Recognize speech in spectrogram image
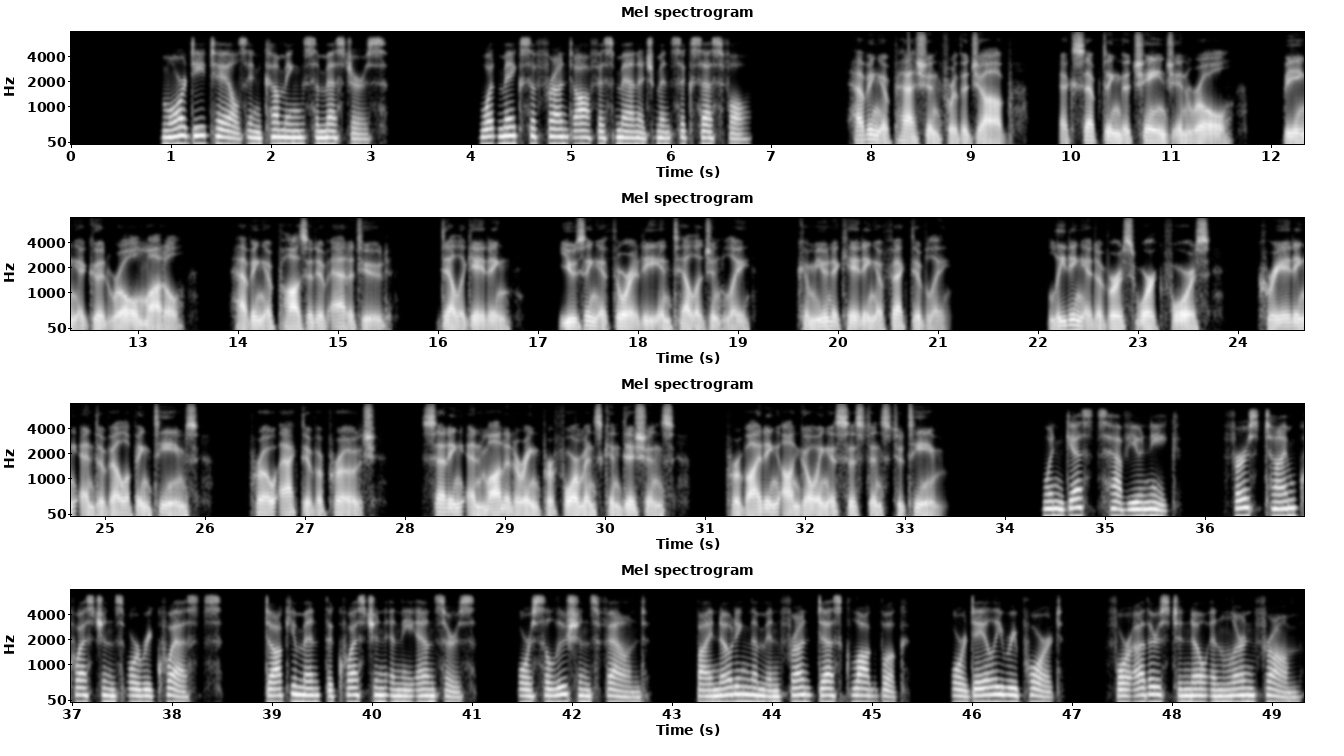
More details in coming semesters. What makes a front office management successful? Having a passion for the job, accepting the change in role, being a good role model, having a positive attitude, delegating, using authority intelligently, communicating effectively. Leading a diverse workforce, creating and developing teams, proactive approach, setting and monitoring performance conditions, providing ongoing assistance to team. When guests have unique, first time questions or requests, document the question and the answers, or solutions found, by noting them in front desk logbook, or daily report, for others to know and learn from.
